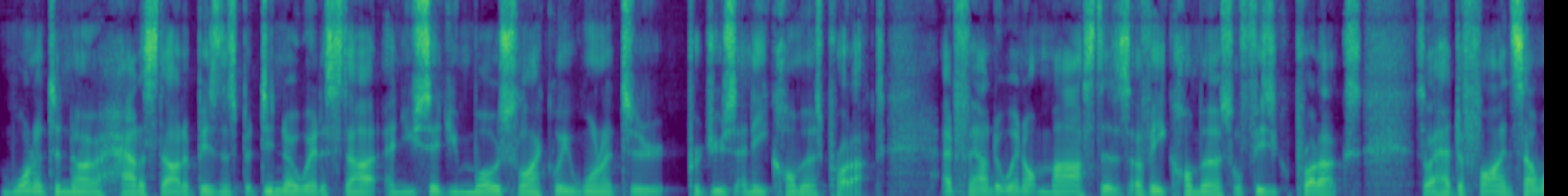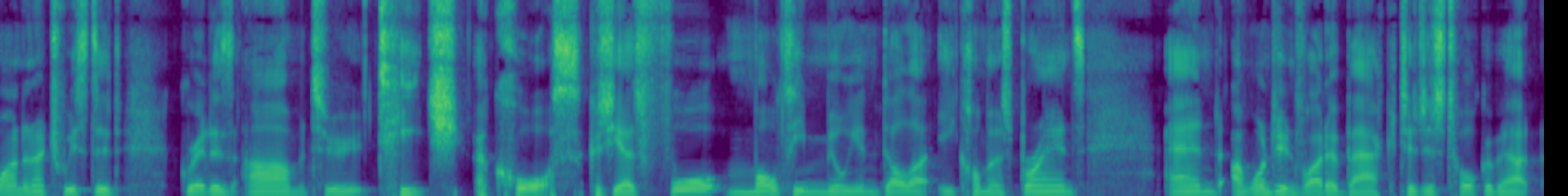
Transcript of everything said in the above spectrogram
wanted to know how to start a business but didn't know where to start, and you said you most likely wanted to produce an e commerce product. At Foundr, we're not masters of e commerce or physical products, so I had to find someone and I twisted Greta's arm to teach a course because she has four multi million dollar e commerce brands. And I wanted to invite her back to just talk about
